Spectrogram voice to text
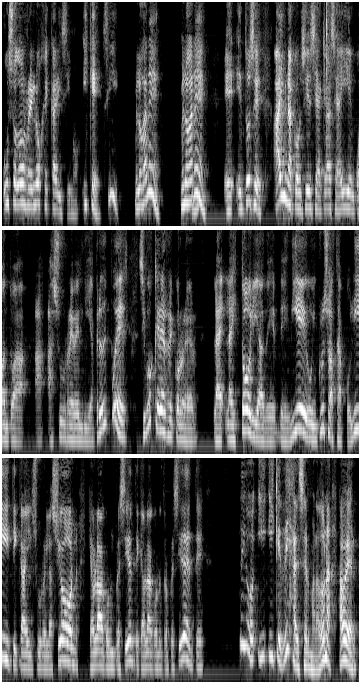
Uso dos relojes carísimos. ¿Y qué? Sí, me lo gané, me lo gané. Eh, entonces, hay una conciencia de clase ahí en cuanto a, su rebeldía. Pero después, si vos querés recorrer la, historia de, Diego, incluso hasta política y su relación, que hablaba con un presidente, que hablaba con otro presidente, digo, ¿y, y que deja de ser Maradona? A ver,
